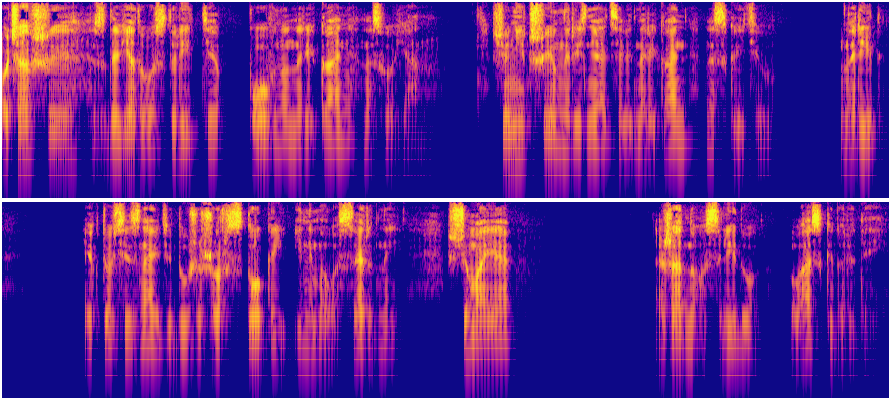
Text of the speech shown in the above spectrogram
Почавши з 9 століття повно нарікань на слов'ян, що нічим не різняться від нарікань на скитів. Нарід, як то всі знають, дуже жорстокий і немилосердний, що має жадного сліду ласки до людей.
